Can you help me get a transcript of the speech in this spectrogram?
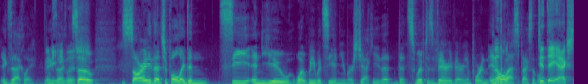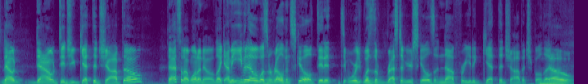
Exactly. Maybe exactly. English. So sorry that Chipotle didn't see in you what we would see in you, Merce Jackie. That that Swift is very very important in now all the, aspects of. Did life. they actually now now did you get the job though? That's what I want to know. Like, I mean, even though it wasn't a relevant skill, did it? was the rest of your skills enough for you to get the job at Chipotle? No,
